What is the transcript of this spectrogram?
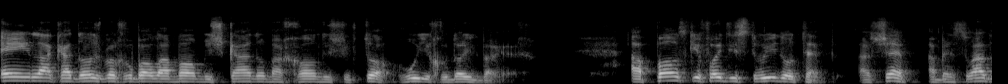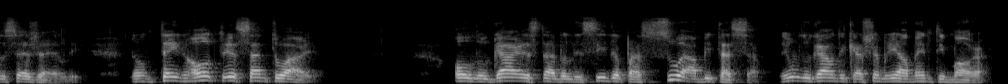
Em la kadosh baruch ba'olamo mishkanu machon lishivto, hu yichudo yitbarech. Após que foi destruído o templo, Hashem, abençoado seja ele, não tem outro santuário o lugar estabelecido para sua habitação. É um lugar onde Hashem realmente mora.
